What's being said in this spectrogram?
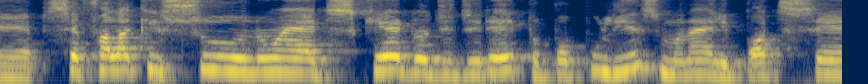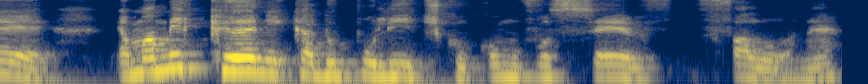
É, você fala que isso não é de esquerda ou de direita, o populismo, né? Ele pode ser é uma mecânica do político, como você falou, né?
